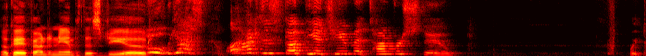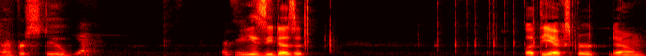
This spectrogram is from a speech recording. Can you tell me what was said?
Okay, found an amethyst geode. Oh yes! Oh, I just got the achievement. Time for stew. Wait, time for stew? Yeah. That's it. Easy does it. Let the expert down.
